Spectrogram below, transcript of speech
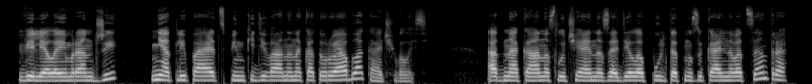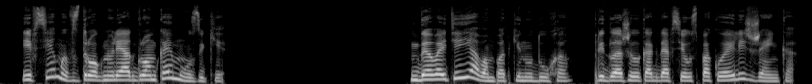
— велела им Ранджи, — не отлипая от спинки дивана, на которую облокачивалась. Однако она случайно задела пульт от музыкального центра, и все мы вздрогнули от громкой музыки. «Давайте я вам подкину духа», — предложил, когда все успокоились, Женька.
